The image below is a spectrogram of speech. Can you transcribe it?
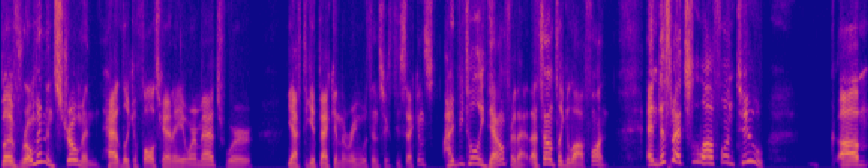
But if Roman and Strowman had like a Falls Count Anywhere match where you have to get back in the ring within 60 seconds, I'd be totally down for that. That sounds like a lot of fun. And this match is a lot of fun too. Um,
